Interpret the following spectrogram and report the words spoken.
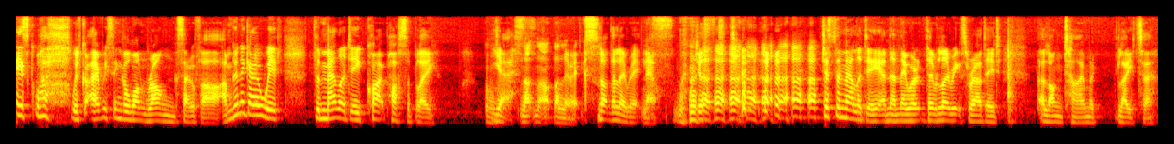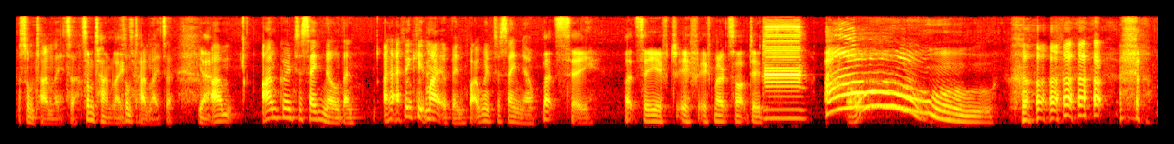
it's, well, we've got every single one wrong so far. I'm going to go with the melody, quite possibly. Yes. not, not the lyrics. Not the lyrics. No. just, just the melody, and then they were the lyrics were added a long time later, Sometime later. sometime later. Sometime later. Yeah. Um, I'm going to say no then. I, I think it might have been, but I'm going to say no. Let's see. Let's see if if, if Mozart did. Oh. Oh.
